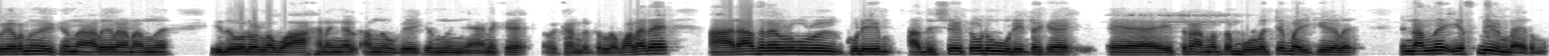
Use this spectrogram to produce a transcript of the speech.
ഉയർന്നു നിൽക്കുന്ന ആളുകളാണ് അന്ന് ഇതുപോലുള്ള വാഹനങ്ങൾ അന്ന് ഉപയോഗിക്കുന്നത് ഞാനൊക്കെ കണ്ടിട്ടുള്ളത്. വളരെ ആരാധനകളോട് കൂടിയും അതിശയത്തോടു കൂടിയിട്ടൊക്കെ ഇത്ര അന്നത്തെ ബുള്ളറ്റ് ബൈക്കുകൾ പിന്നെ അന്ന് എസ് ഡി ഉണ്ടായിരുന്നു.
